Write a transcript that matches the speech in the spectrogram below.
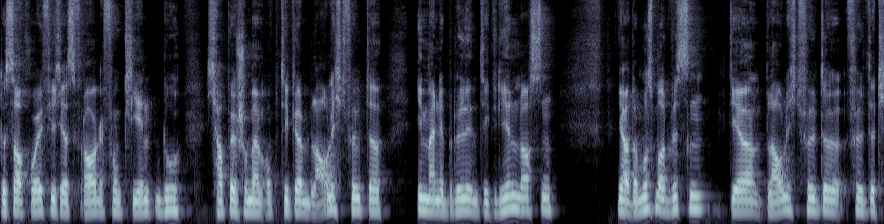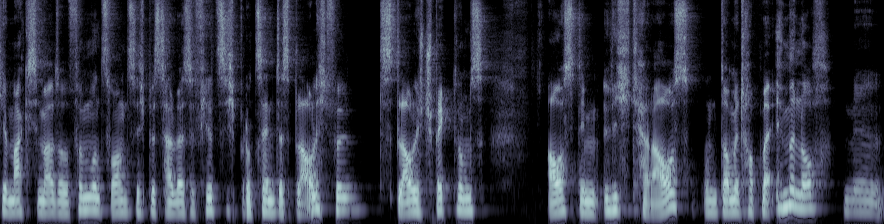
das auch häufig als Frage von Klienten, du, ich habe ja schon beim Optiker einen Blaulichtfilter in meine Brille integrieren lassen. Ja, da muss man wissen, der Blaulichtfilter filtert hier maximal so 25 bis teilweise 40 Prozent des, Blaulichtfil des Blaulichtspektrums aus dem Licht heraus. Und damit hat man immer noch eine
